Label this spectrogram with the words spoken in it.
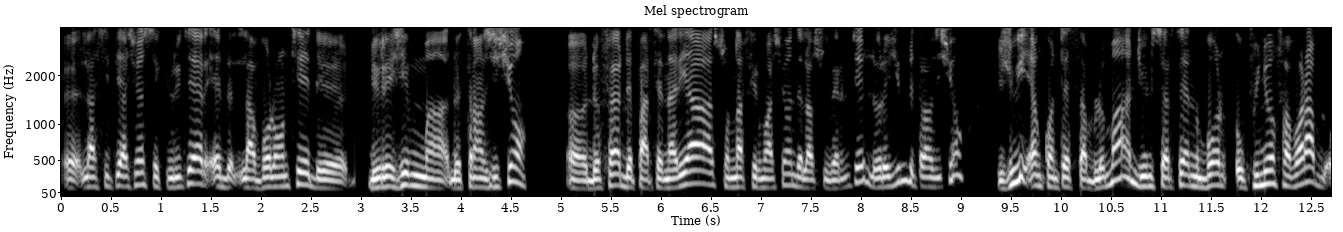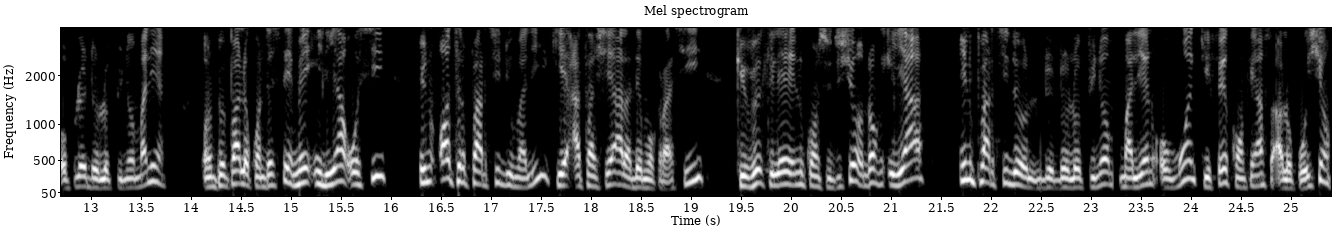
la situation sécuritaire et la volonté du régime de transition euh, de faire des partenariats, son affirmation de la souveraineté, le régime de transition jouit incontestablement d'une certaine bonne opinion favorable auprès de l'opinion malienne. On ne peut pas le contester, mais il y a aussi une autre partie du Mali qui est attachée à la démocratie, qui veut qu'il y ait une constitution. Donc il y a une partie de, l'opinion malienne au moins qui fait confiance à l'opposition.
